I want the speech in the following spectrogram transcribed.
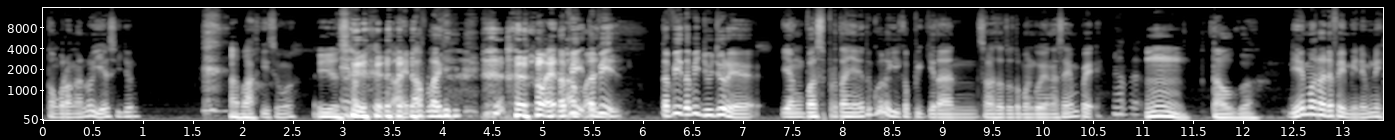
tongkrongan lu iya sih John. apa Laki semua. iya sih line up lagi. Line tapi up tapi aja. Tapi tapi jujur ya, yang pas pertanyaan itu gue lagi kepikiran salah satu teman gue yang SMP. Kenapa? hmm tahu gua Dia emang rada feminim nih.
